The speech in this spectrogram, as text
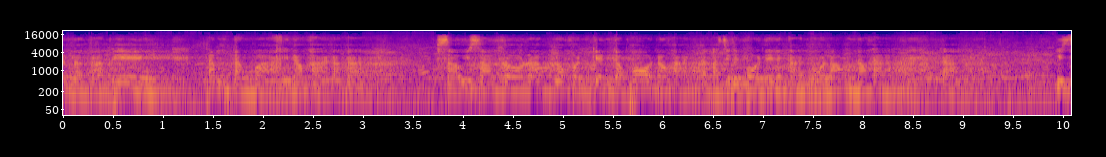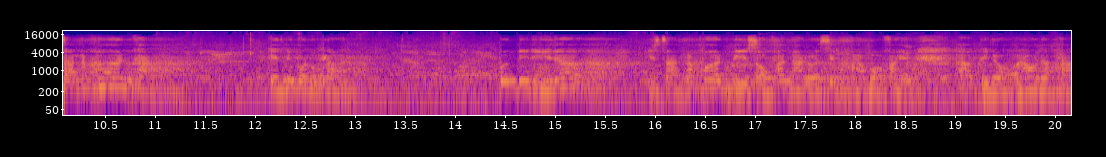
นล้ก็เพ่งน้ำตังหวายเนาะค่ะล้วก็สาวอีสานรอรักเนาะคนเก่งกับพ่อเนาะค่ะล้ก็สิริพรได้ในการหมอล่ำเนาะค่ะค่ะอีสานละเพื่อนค่ะเห็นอยู่บนลูกหลานเบิ่งดีๆเด้ออีสานละเพื่อนปี 2515หมอไฟพี่น้องเล่านะคะ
